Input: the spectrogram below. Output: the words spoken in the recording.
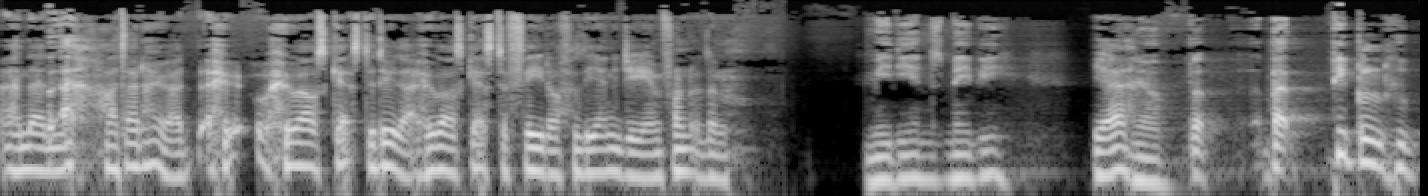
And then I don't know I- who, who else gets to do that. Who else gets to feed off of the energy in front of them? comedians maybe Yeah, you know but but people who,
